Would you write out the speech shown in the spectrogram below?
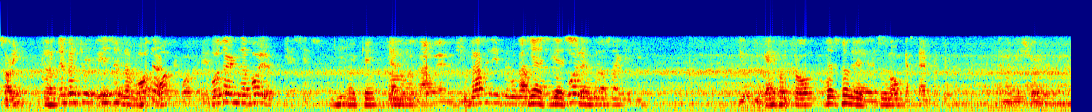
Sorry? The temperature is in the water. Water, water, yes. water in the boiler. Yes yes. Mm -hmm. okay. Yeah, now gravity is the yes yes boiler uh, you, you can control the smoke as temperature and I will show you.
